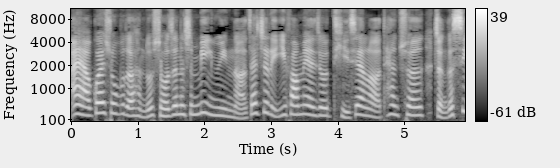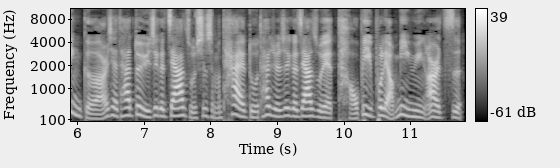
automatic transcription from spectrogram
哎呀，怪说不得，很多时候真的是命运呢。在这里，一方面就体现了探春整个性格，而且她对于这个家族是什么态度，她觉得这个家族也逃避不了命运二字。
